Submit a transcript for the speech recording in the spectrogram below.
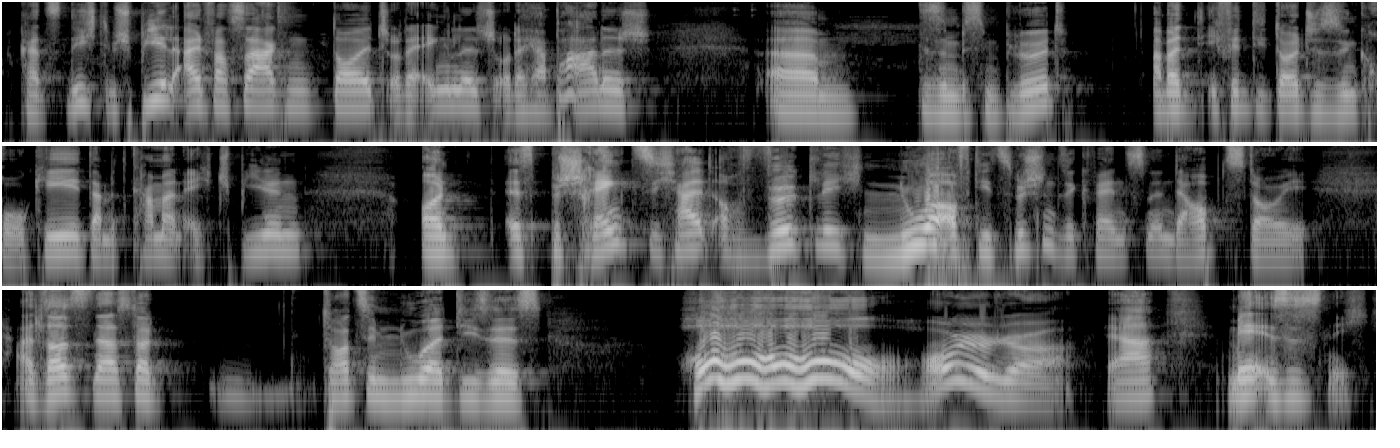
Du kannst nicht im Spiel einfach sagen Deutsch oder Englisch oder Japanisch. Ähm, das ist ein bisschen blöd. Aber ich finde die deutsche Synchro okay, damit kann man echt spielen. Und es beschränkt sich halt auch wirklich nur auf die Zwischensequenzen in der Hauptstory. Ansonsten hast du trotzdem nur dieses Ho, ho, ho, ho, ho, ja. ja, mehr ist es nicht.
